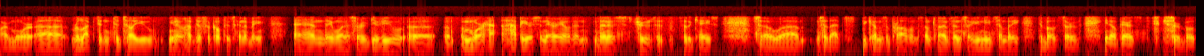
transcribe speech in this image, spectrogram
are more uh reluctant to tell you you know how difficult it's going to be. And they want to sort of give you uh, a, a more ha- a happier scenario than than is true to, to the case. So uh, so that becomes a problem sometimes, and so you need somebody to both sort of you know parents serve both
